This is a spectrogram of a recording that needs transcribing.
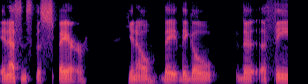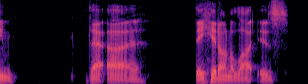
in essence the spare you know they they go the a theme that uh they hit on a lot is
